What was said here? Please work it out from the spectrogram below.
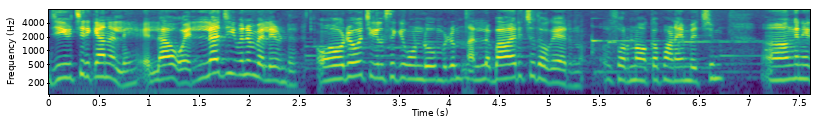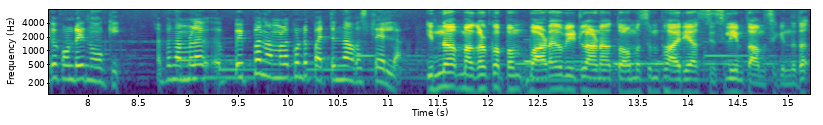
ജീവിച്ചിരിക്കാനല്ലേ? എല്ലാ എല്ലാ ജീവനും വിലയുണ്ട്. ഓരോ ചികിത്സയ്ക്ക് കൊണ്ടുപോകുമ്പോഴും നല്ല ഭാരിച്ച തുകയായിരുന്നു. സ്വർണമൊക്കെ പണയം വെച്ചും അങ്ങനെയൊക്കെ കൊണ്ടുപോയി നോക്കി. അപ്പം നമ്മൾ ഇപ്പം നമ്മളെ കൊണ്ട് പറ്റുന്ന അവസ്ഥയല്ല. ഇന്ന് മകൾക്കൊപ്പം വാടക വീട്ടിലാണ് തോമസും ഭാര്യ സിസിലിയും താമസിക്കുന്നത്.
